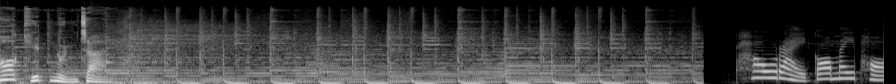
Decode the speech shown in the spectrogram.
ข้อคิดหนุนใจ เท่าไหร่ก็ไม่พอ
